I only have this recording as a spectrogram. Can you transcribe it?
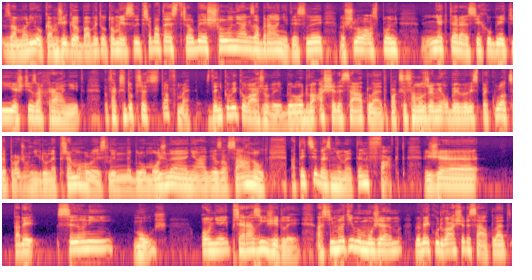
za malý okamžik bavit o tom, jestli třeba té střelbě šlo nějak zabránit, jestli šlo aspoň některé z těch obětí ještě zachránit, tak si to představme. Zdeňkovi Kovářovi bylo 62 let, pak se samozřejmě objevily spekulace, proč ho nikdo nepřemohl, jestli nebylo možné nějak zasáhnout. A teď si vezměme ten fakt, že tady silný muž o něj přerazí židli a s tímhletím mužem ve věku 62 let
